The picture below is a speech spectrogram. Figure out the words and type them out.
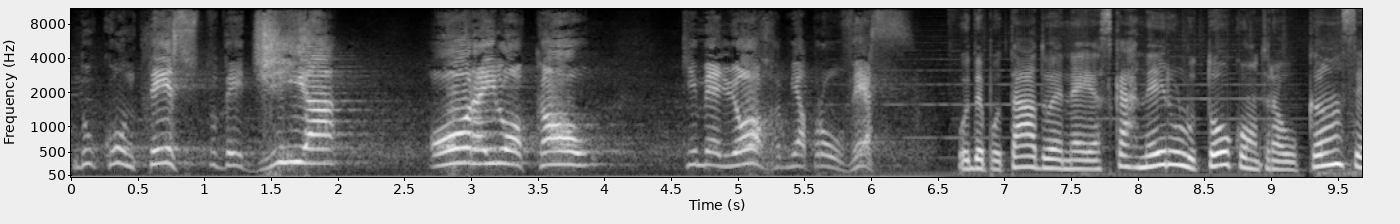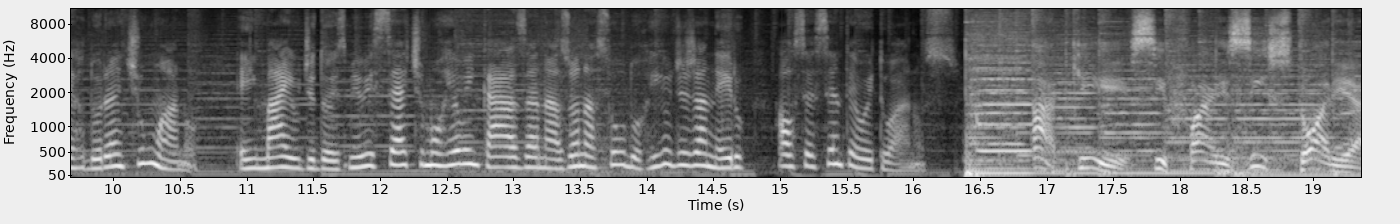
no contexto de dia, hora e local que melhor me aprovesse. O deputado Enéas Carneiro lutou contra o câncer durante um ano. Em maio de 2007, morreu em casa, na zona sul do Rio de Janeiro, aos 68 anos. Aqui se faz história.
